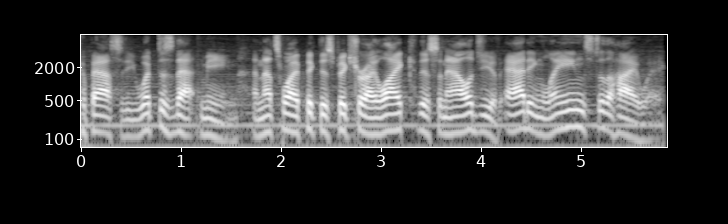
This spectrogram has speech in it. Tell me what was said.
capacity, what does that mean? And that's why I picked this picture. I like this analogy of adding lanes to the highway.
